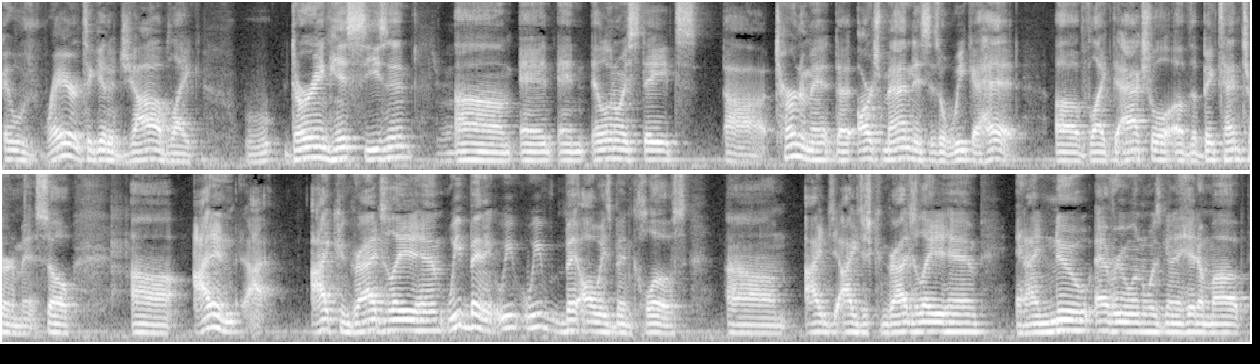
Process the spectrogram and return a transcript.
it was rare to get a job like r- during his season, um, and and Illinois State's uh, tournament, the Arch Madness, is a week ahead of like the actual of the Big Ten tournament. So uh, I didn't. I, I congratulated him. We've been we we've been, always been close. Um, I I just congratulated him, and I knew everyone was gonna hit him up,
